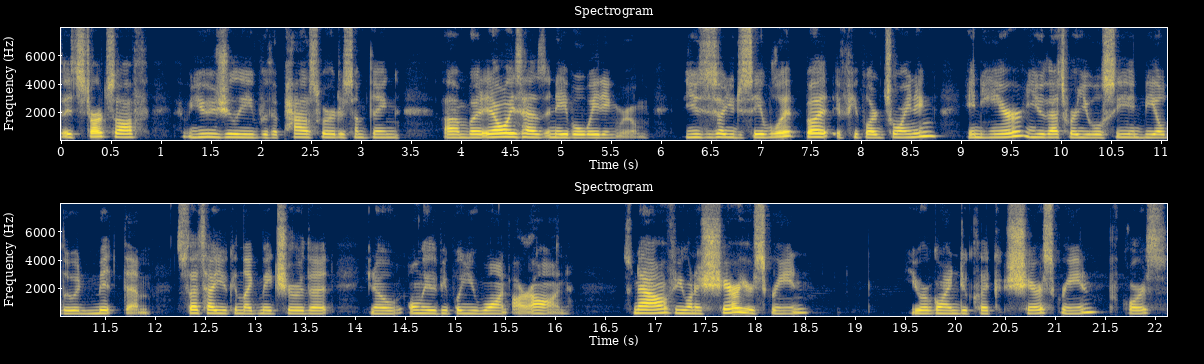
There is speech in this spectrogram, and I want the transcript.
It starts off usually with a password or something, um, but it always has enable waiting room. This is how you disable it, but if people are joining, in here, you that's where you will see and be able to admit them. So that's how you can like make sure that you know only the people you want are on. So now if you want to share your screen, you are going to click share screen, of course,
